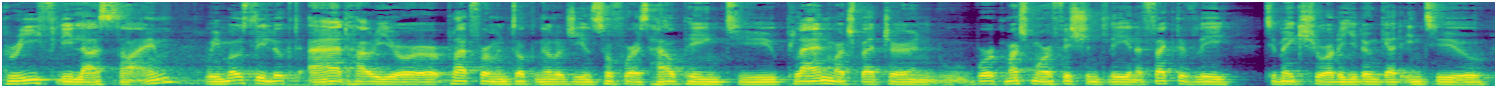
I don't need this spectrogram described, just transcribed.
briefly last time. We mostly looked at how your platform and technology and software is helping to plan much better and work much more efficiently and effectively to make sure that you don't get into,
